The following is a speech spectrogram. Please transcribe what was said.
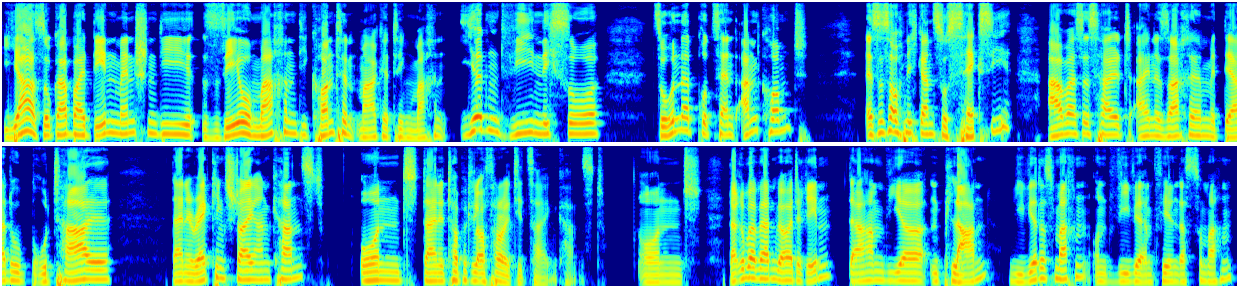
ja sogar bei den Menschen, die SEO machen, die Content Marketing machen, irgendwie nicht so zu 100% ankommt. Es ist auch nicht ganz so sexy, aber es ist halt eine Sache, mit der du brutal deine Rankings steigern kannst und deine Topical Authority zeigen kannst. Und darüber werden wir heute reden. Da haben wir einen Plan, wie wir das machen und wie wir empfehlen, das zu machen.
